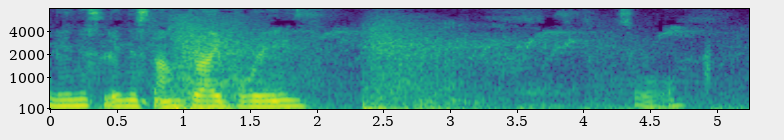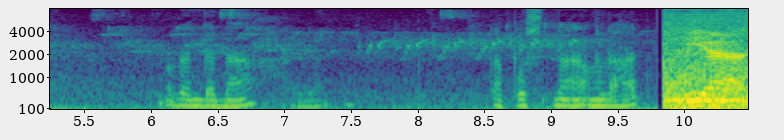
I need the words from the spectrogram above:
Linis-linis na ang driveway. So, maganda na. Ayan. Tapos na ang lahat. Ayan.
